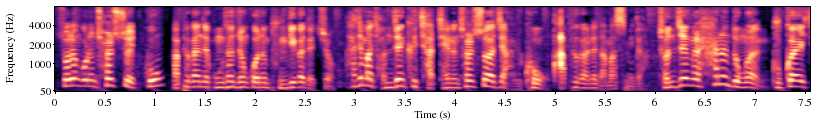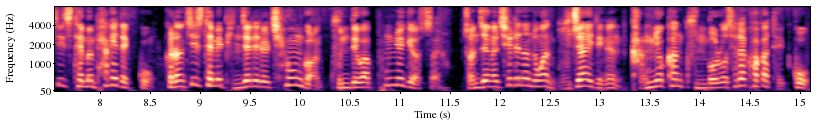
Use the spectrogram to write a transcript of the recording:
소련군은 철수했고 아프간의 공산 정권은 붕괴가 됐죠. 하지만 전쟁 그 자체는 철수하지 않고 아프간에 남았습니다. 전쟁을 하는 동안 국가의 시스템은 파괴됐고 그런 시스템의 빈자리를 채운 건 군대와 폭력이었어요. 전쟁을 치르는 동안 무자헤딘은 강력한 군벌로 세력화가 됐고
